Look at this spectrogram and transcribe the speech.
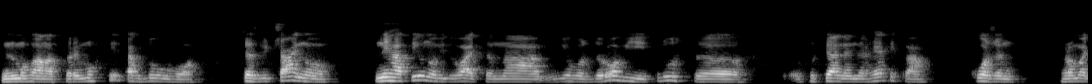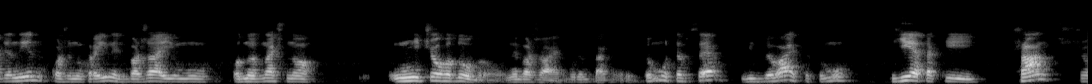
не змогла нас перемогти так довго. Це, звичайно, негативно відбувається на його здоров'ї, плюс е, соціальна енергетика. Кожен громадянин, кожен українець бажає йому однозначно нічого доброго не бажає, будемо так говорити. Тому це все відбивається, тому є такий шанс, що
